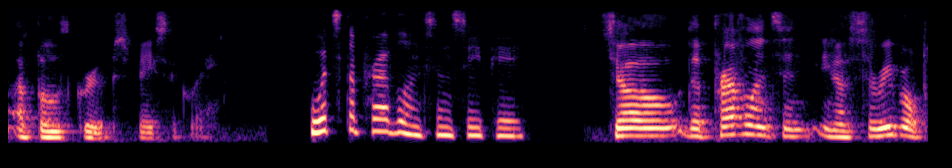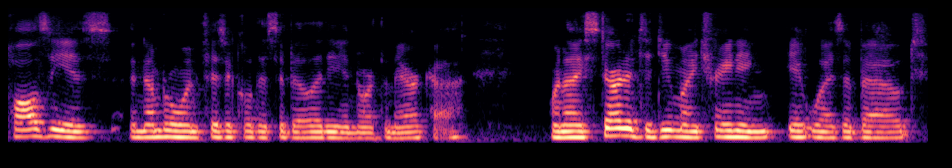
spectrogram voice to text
of both groups, basically. What's the prevalence in CP? So the prevalence in, you know, cerebral palsy is the number one physical disability in North America. When I started to do my training, it was about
